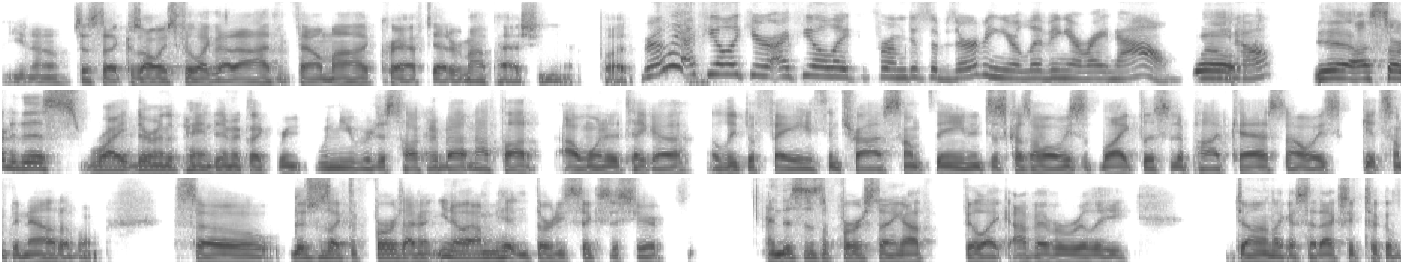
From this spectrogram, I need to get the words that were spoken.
You know, just that because I always feel like that I haven't found my craft yet or my passion yet. But really, I feel like you're. I feel like from just observing, you're living it right now. Well, you know. Yeah, I started this right during the pandemic, like re- when you were just talking about, and I thought I wanted to take a, a leap of faith and try something. And just because I've always liked listening to podcasts, I always get something out of them. So this was like the first. I, you know, I'm hitting 36 this year, and this is the first thing I feel like I've ever really done. Like I said, I actually took a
